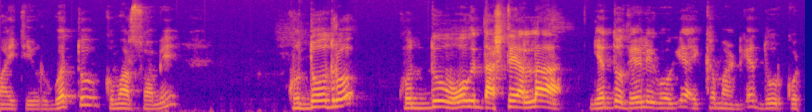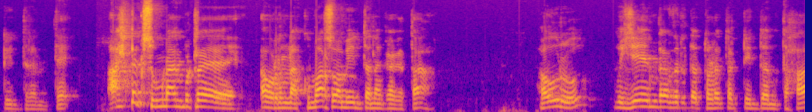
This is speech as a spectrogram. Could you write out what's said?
ಮಾಹಿತಿ ಇವರು ಗೊತ್ತು. ಕುಮಾರಸ್ವಾಮಿ ಖುದ್ದೋದ್ರು ಖುದ್ದು ಹೋಗಿದ್ದ ಅಷ್ಟೇ ಅಲ್ಲ, ಎದ್ದು ದೆಹಲಿಗೆ ಹೋಗಿ ಹೈಕಮಾಂಡ್ಗೆ ದೂರು ಕೊಟ್ಟಿದ್ರಂತೆ. ಅಷ್ಟಕ್ಕೆ ಸುಮ್ಮನಾಗ್ಬಿಟ್ರೆ ಅವ್ರನ್ನ ಕುಮಾರಸ್ವಾಮಿ ಅಂತ ಅನ್ನೋಕ್ಕಾಗತ್ತಾ? ಅವರು ವಿಜಯೇಂದ್ರ ವಿರುದ್ಧ ತೊಡೆತಟ್ಟಿದ್ದಂತಹ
